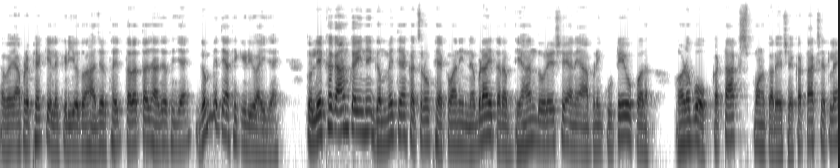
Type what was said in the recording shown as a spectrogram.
હવે આપણે ફેંકીએ એટલે કીડીઓ તો હાજર થઈ તરત જ હાજર થઈ જાય. ગમે ત્યાંથી કીડીઓ આવી જાય. તો લેખક આમ કહીને ગમે ત્યાં કચરો ફેંકવાની નબળાઈ તરફ ધ્યાન દોરે છે અને આપણી કુટેવ પર હળવો કટાક્ષ પણ કરે છે. કટાક્ષ એટલે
